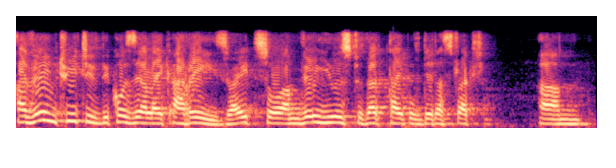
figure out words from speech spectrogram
are very intuitive because they're like arrays, right? So I'm very used to that type of data structure. Um,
